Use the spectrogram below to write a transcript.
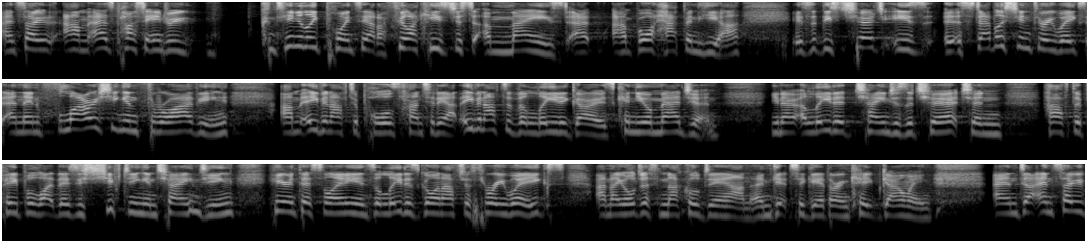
And so, um, as Pastor Andrew continually points out, I feel like he's just amazed at what happened here, is that this church is established in three weeks and then flourishing and thriving um, even after Paul's hunted out, even after the leader goes. Can you imagine? You know, a leader changes a church and half the people, like there's this shifting and changing. Here in Thessalonians, the leader's gone after three weeks and they all just knuckle down and get together and keep going. And, uh, and so uh,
